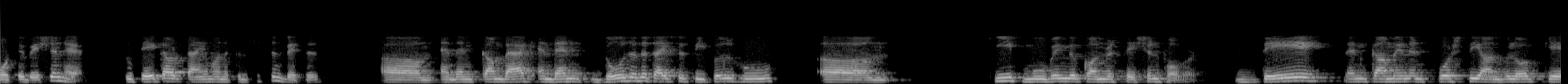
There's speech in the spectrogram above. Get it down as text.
motivation है to take out time on a consistent basis um, and then come back. And then those are the types of people who um, keep moving the conversation forward. They then come in and push the envelope के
